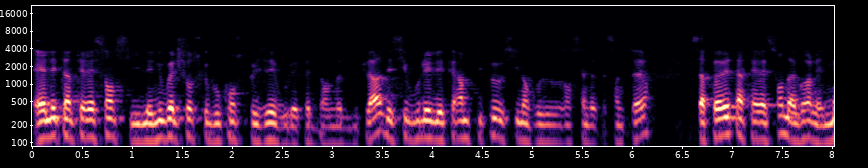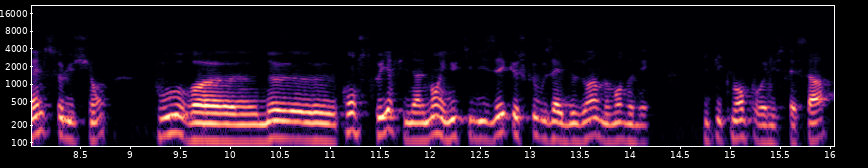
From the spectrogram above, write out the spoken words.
Elle est intéressante si les nouvelles choses que vous construisez, vous les faites dans le mode du cloud. Et si vous voulez les faire un petit peu aussi dans vos anciens data centers, ça peut être intéressant d'avoir les mêmes solutions pour euh, ne construire finalement et n'utiliser que ce que vous avez besoin à un moment donné. Typiquement, pour illustrer ça,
